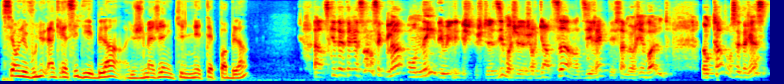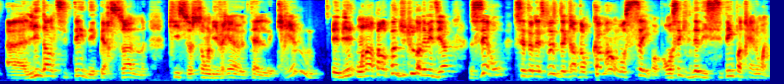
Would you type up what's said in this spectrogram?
Si on a voulu agresser des blancs, j'imagine qu'ils n'étaient pas blancs. Alors, ce qui est intéressant, c'est que là, on est, je te dis, moi, je, regarde ça en direct et ça me révolte. Donc, quand on s'intéresse à l'identité des personnes qui se sont livrées à un tel crime, eh bien, on n'en parle pas du tout dans les médias. Zéro. C'est une espèce de grave. Donc, comment on sait? Bon, on sait qu'il venait des cités pas très loin.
